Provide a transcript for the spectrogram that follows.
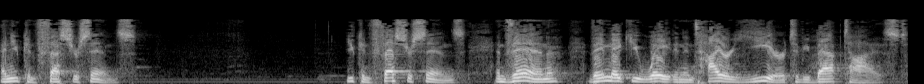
and you confess your sins. You confess your sins and then they make you wait an entire year to be baptized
